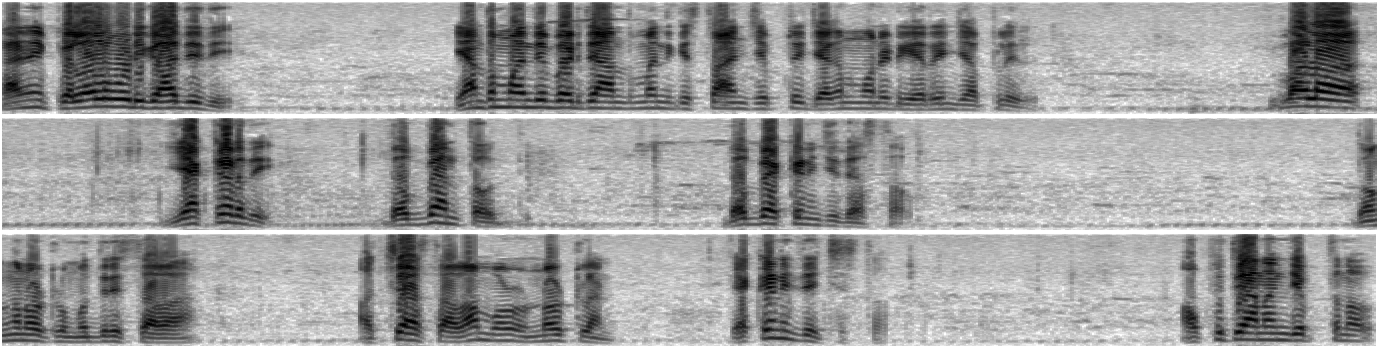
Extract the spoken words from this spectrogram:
కానీ పిల్లల ఒడి కాదు ఇది. ఎంతమంది పడితే అంతమందికి ఇస్తా అని చెప్తే జగన్మోహన్ రెడ్డి గారు ఏం చెప్పలేదు. ఇవాళ ఎక్కడిది? డబ్బు ఎంత అవుద్ది? డబ్బు ఎక్కడి నుంచి తెస్తావు? దొంగ నోట్లు ముద్రిస్తావా? వచ్చేస్తావా మూడు నోట్లు అని ఎక్కడి నుంచి తెచ్చిస్తావు? అప్పు తేనని చెప్తున్నావు.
